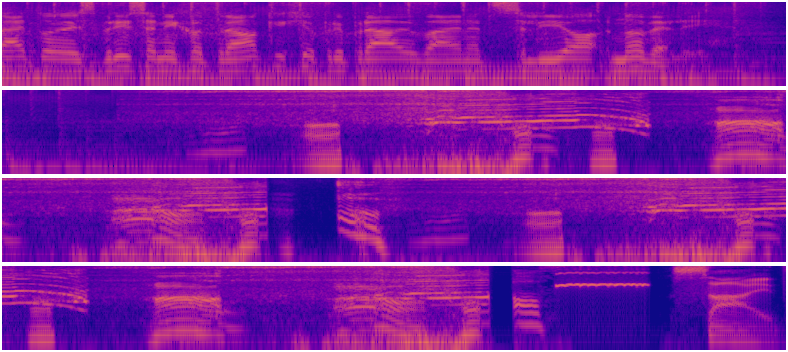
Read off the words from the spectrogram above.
sajt o izbrisanih otrokih je pripravil vajenec Lijo Noveli. Offside.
